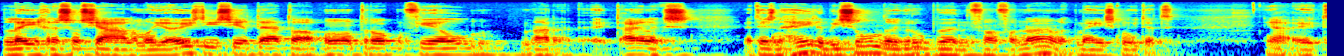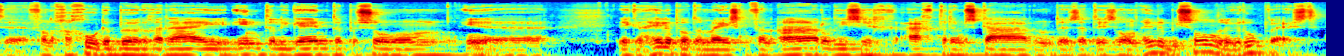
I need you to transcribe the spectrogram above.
legere sociale milieus die zich daar ontrokken veel. Maar uiteindelijk, het is een hele bijzondere groep van voornamelijk mensen uit het, ja, uit, uh, van de goede burgerij, intelligente persoon. Uh, ik een hele grote mensen van adel die zich achter hem skaren. Dus dat is wel een hele bijzondere groep geweest.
